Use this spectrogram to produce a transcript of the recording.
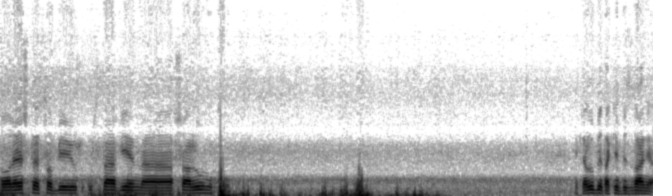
to resztę sobie już ustawię na szalunku. Jak ja lubię takie wyzwania.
